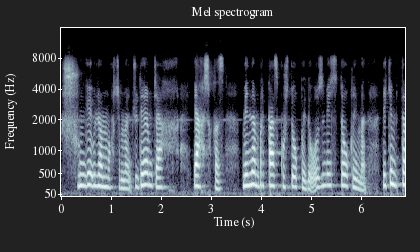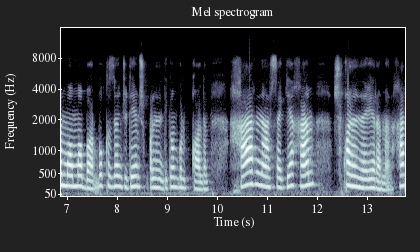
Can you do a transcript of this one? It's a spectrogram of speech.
Shunga uylanmoqchiman. Judayam yaxshi qiz. Mendan bir past kursda o'qiydi o'zim institutda o'qiyman. Lekin bitta muammo bor bu qizdan judayam shubhalanadigan bo'lib qoldim. Har narsaga ham shubhalanaveraman har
